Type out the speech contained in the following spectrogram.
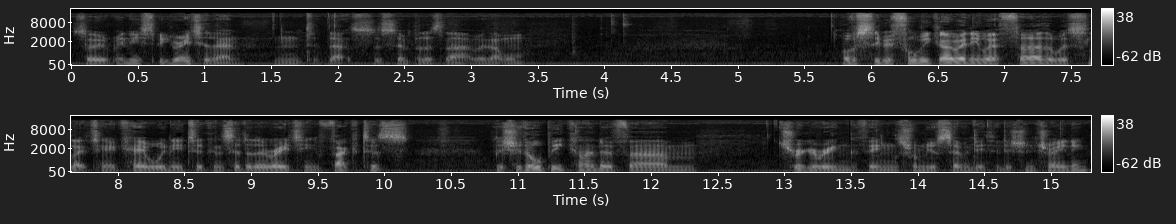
so it needs to be greater than, and that's as simple as that with that one. Obviously, before we go anywhere further with selecting a cable, we need to consider the rating factors. This should all be kind of um, triggering things from your 17th edition training.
